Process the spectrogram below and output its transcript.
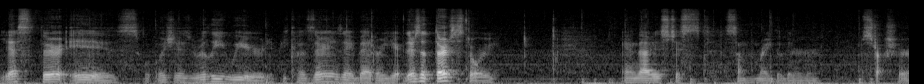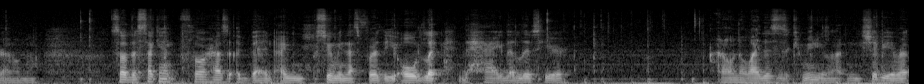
Yes, there is, which is really weird because there is a better here. There's a third story, and that is just some regular structure. I don't know. So the second floor has a bed. I'm assuming that's for the old the hag that lives here. I don't know why this is a community lot. It should be a, re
